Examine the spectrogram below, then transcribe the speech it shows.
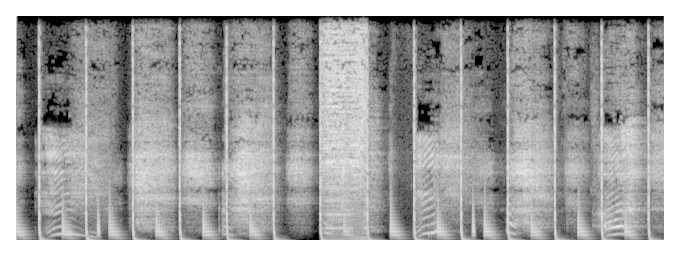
Mm. Mm. mm. Uh. uh.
